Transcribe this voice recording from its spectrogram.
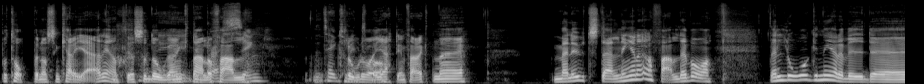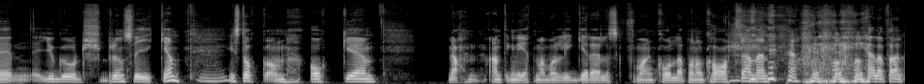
på toppen av sin karriär egentligen så dog han knall och fall. Jag tror det var på. hjärtinfarkt. Nej. Men utställningen i alla fall, det var den låg nere vid eh, Djurgårdsbrunnsviken mm. i Stockholm och eh, ja, antingen vet man var det ligger eller så får man kolla på någon karta men i alla fall.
